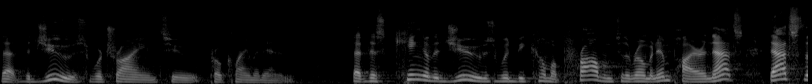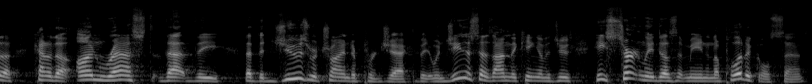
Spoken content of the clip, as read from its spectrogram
that the Jews were trying to proclaim it in that this king of the Jews would become a problem to the Roman Empire. And that's, that's the kind of the unrest that the, that the Jews were trying to project. But when Jesus says, I'm the king of the Jews, he certainly doesn't mean in a political sense,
